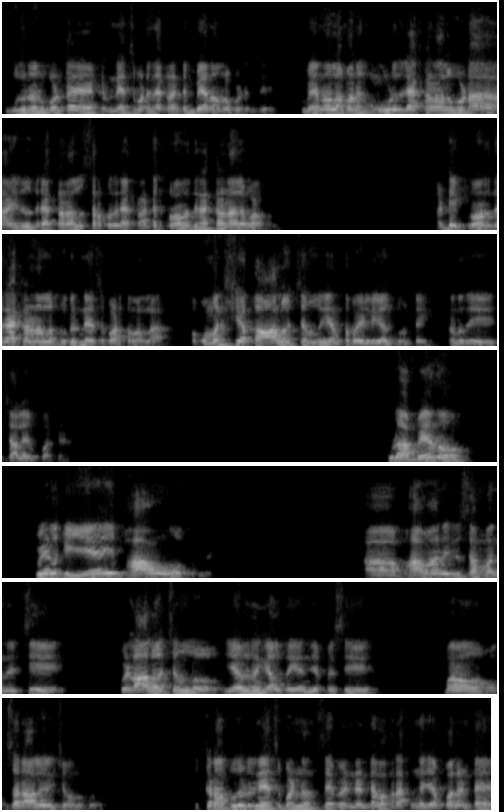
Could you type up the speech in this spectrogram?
బుధుడు అనుకుంటే ఇక్కడ నేర్చబడింది ఎక్కడంటే మేనంలో పడింది. మేనంలో మనకు మూడు ద్రాక్షణాలు కూడా ఐదు ద్రాక్షణాలు సర్ప అంటే క్రూర ద్రాక్షణాలే పడుతుంది అంటే ఈ క్రూర ద్రాక్షణాల్లో బుధుడు నేర్చబడటం వల్ల ఒక మనిషి యొక్క ఆలోచనలు ఎంత బయటికి వెళ్తుంటాయి అన్నది చాలా ఇంపార్టెంట్. ఇప్పుడు ఆ మేనం వీళ్ళకి ఏ భావం అవుతుంది? ఆ భావానికి సంబంధించి వీళ్ళ ఆలోచనలు ఏ విధంగా వెళ్తాయి అని చెప్పేసి మనం ఒకసారి ఆలోచించాం అనుకో. ఇక్కడ బుధుడు నేర్చబడినంతసేపు ఏంటంటే ఒక రకంగా చెప్పాలంటే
